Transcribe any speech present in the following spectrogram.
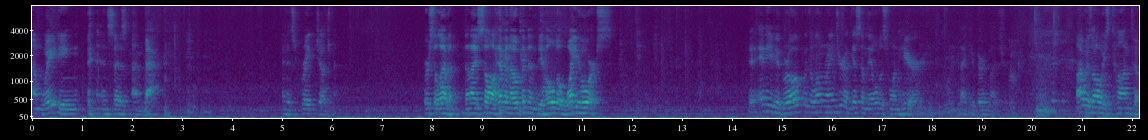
I'm waiting, and says, I'm back. And it's great judgment. Verse 11 Then I saw heaven open, and behold, a white horse. Did Any of you grow up with the Lone Ranger? I guess I'm the oldest one here. Thank you very much. I was always Tonto.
